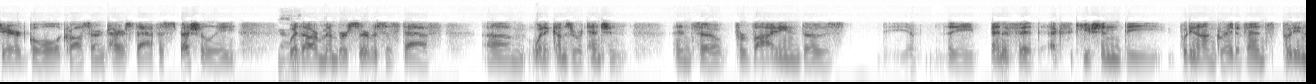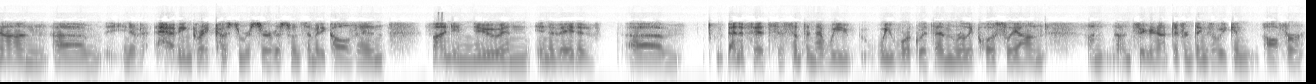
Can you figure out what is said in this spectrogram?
shared goal across our entire staff, especially with our member services staff um, when it comes to retention. And so providing those the benefit execution, the putting on great events, putting on um, you know having great customer service when somebody calls in, finding new and innovative um, benefits is something that we we work with them really closely on on, on figuring out different things that we can offer.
